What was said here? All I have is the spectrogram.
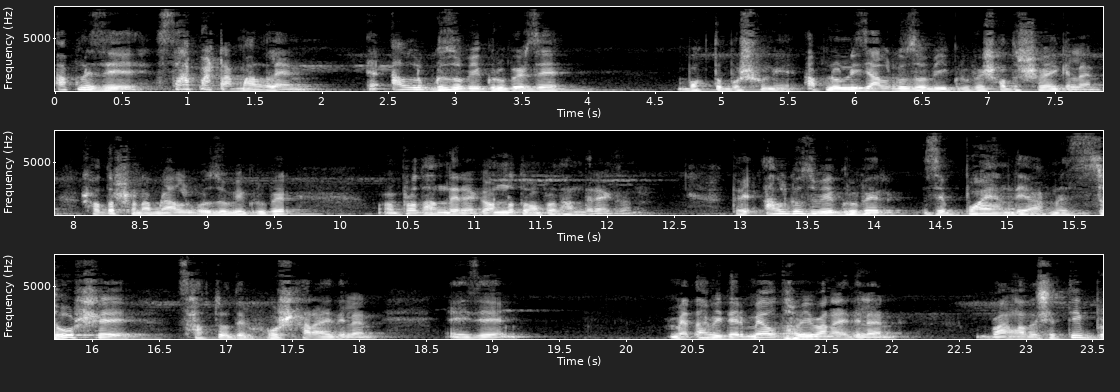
আপনি যে চাপাটা মারলেন এ আল গুজবি গ্রুপের যে বক্তব্য শুনে আপনি নিজে আল গুজবি গ্রুপের সদস্য হয়ে গেলেন সদস্য না আপনি আল গুজবি গ্রুপের প্রধানদের এক, অন্যতম প্রধানদের একজন। তো এই আল গুজবি গ্রুপের যে বয়ান দিয়ে, আপনি জোশে ছাত্রদের হোশ হারাই দিলেন, এই যে মেধাবীদের মেয়ধাবী বানাই দিলেন, বাংলাদেশে তীব্র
